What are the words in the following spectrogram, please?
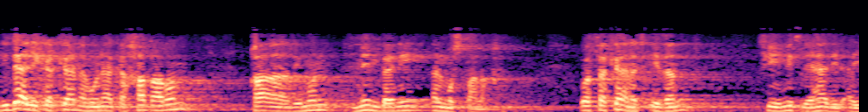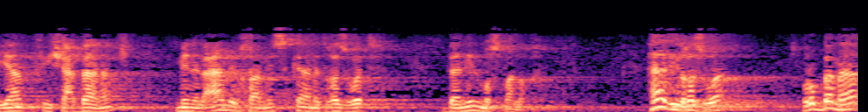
لذلك كان هناك خطر قادم من بني المصطلق. فكانت إذن في مثل هذه الأيام في شعبان من العام الخامس كانت غزوة بني المصطلق. هذه الغزوة ربما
